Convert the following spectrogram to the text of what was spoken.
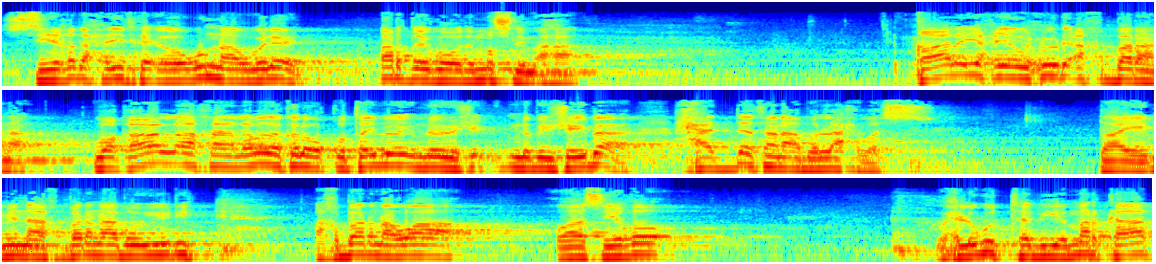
siiqada xadiidka ay ugu naawileen ardaygoodii muslim ahaa qaala yaxya wuxuu idhi ahbarana wa qaala aakharaan labada kale oo qutayba ibn abi shayba ah xadaana abulaxwas ayib nina ahbarana buu yidhi ahbarna waa waa siiqo wax lagu tabiye markaad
